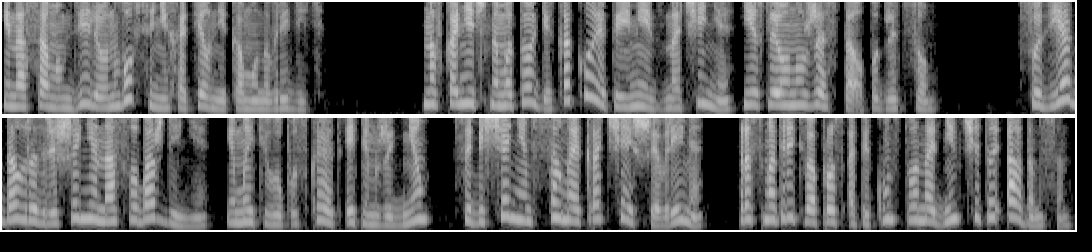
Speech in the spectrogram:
И на самом деле он вовсе не хотел никому навредить. Но в конечном итоге какое это имеет значение, если он уже стал под лицом? Судья дал разрешение на освобождение, и Мэтью выпускают этим же днем с обещанием в самое кратчайшее время рассмотреть вопрос опекунства над ним читой Адамсон,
